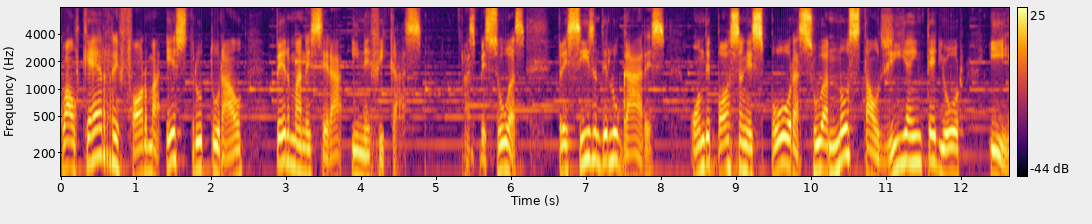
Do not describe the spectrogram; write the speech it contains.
qualquer reforma estrutural permanecerá ineficaz. As pessoas precisam de lugares onde possam expor a sua nostalgia interior e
